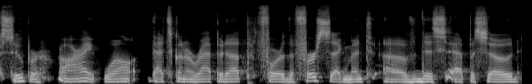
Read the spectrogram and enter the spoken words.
Super. All right. Well, that's going to wrap it up for the first segment of this episode.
